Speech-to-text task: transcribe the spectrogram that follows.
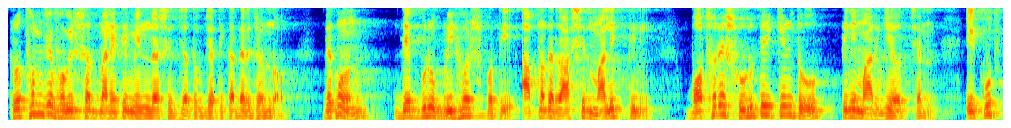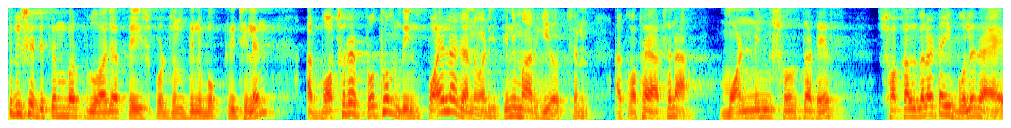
প্রথম যে ভবিষ্যৎবাণীটি মীন রাশির জাতক জাতিকাদের জন্য। দেখুন, দেবগুরু বৃহস্পতি, আপনাদের রাশির মালিক তিনি। বছরের শুরুতেই কিন্তু তিনি মার্গী হচ্ছেন। একত্রিশে ডিসেম্বর দু হাজার তেইশ পর্যন্ত তিনি বক্রী ছিলেন আর বছরের প্রথম দিন, পয়লা জানুয়ারি, তিনি মার্গী হচ্ছেন। আর কথায় আছে না, মর্নিং শোজ দ্য ডেস সকালবেলাটাই বলে দেয়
